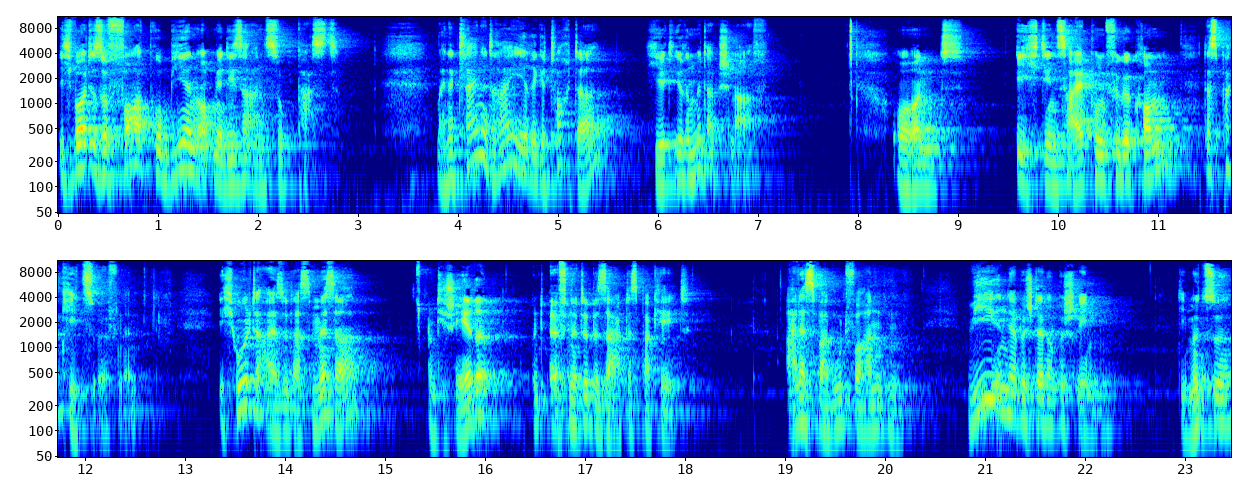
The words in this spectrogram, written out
ich wollte sofort probieren, ob mir dieser Anzug passt. Meine kleine dreijährige Tochter hielt ihren Mittagsschlaf. Und ich den Zeitpunkt für gekommen, das Paket zu öffnen. Ich holte also das Messer und die Schere und öffnete besagtes Paket. Alles war gut vorhanden, wie in der Bestellung beschrieben. Die Mütze,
